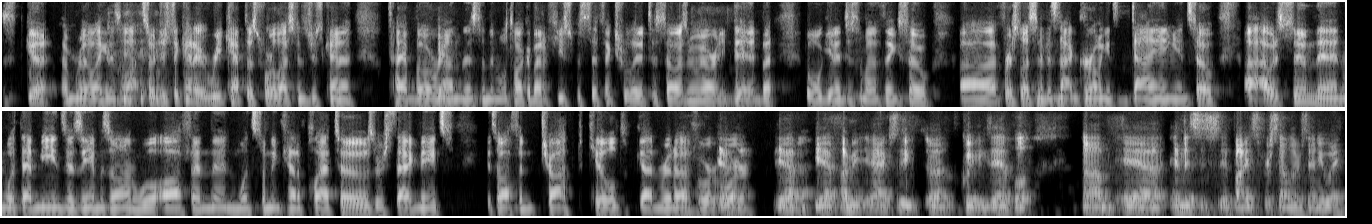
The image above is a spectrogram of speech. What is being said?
it's good. I'm really liking this a lot. So, just to kind of recap those four lessons, just kind of tie a bow around yeah. this, and then we'll talk about a few specifics related to sellers. I mean, we already did, but but we'll get into some other things. So, uh, first lesson: if it's not growing, it's dying. And so, uh, I would assume then what that means is Amazon will often then once something kind of plateaus or stagnates, it's often chopped, killed, gotten rid of, or yeah. or yeah, yeah. I mean, actually, uh, quick example um, uh, and this is advice for sellers anyway.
